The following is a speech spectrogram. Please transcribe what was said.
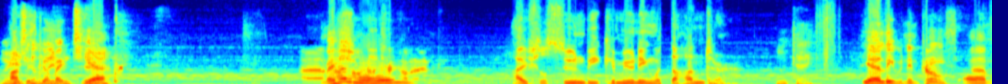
Or I'm he's just gonna going to make. him to- Yeah. Uh, Make I'm sure- gonna check on him. I shall soon be communing with the hunter. Okay. Yeah, leave it in Cool. peace. Um,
